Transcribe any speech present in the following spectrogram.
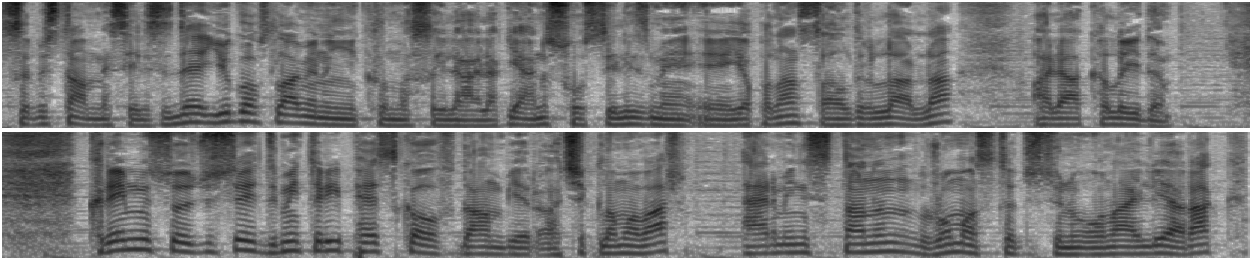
Sırbistan meselesi de Yugoslavya'nın yıkılmasıyla alakalı yani sosyalizme e, yapılan saldırılarla alakalıydı. Kremlin sözcüsü Dmitri Peskov'dan bir açıklama var. Ermenistan'ın Roma statüsünü onaylayarak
